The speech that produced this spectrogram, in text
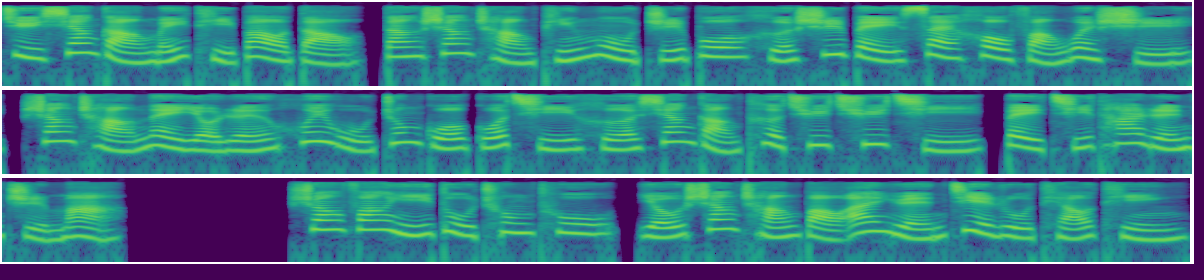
据香港媒体报道，当商场屏幕直播何诗蓓赛后访问时，商场内有人挥舞中国国旗和香港特区区旗，被其他人指骂。双方一度冲突，由商场保安员介入调停。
